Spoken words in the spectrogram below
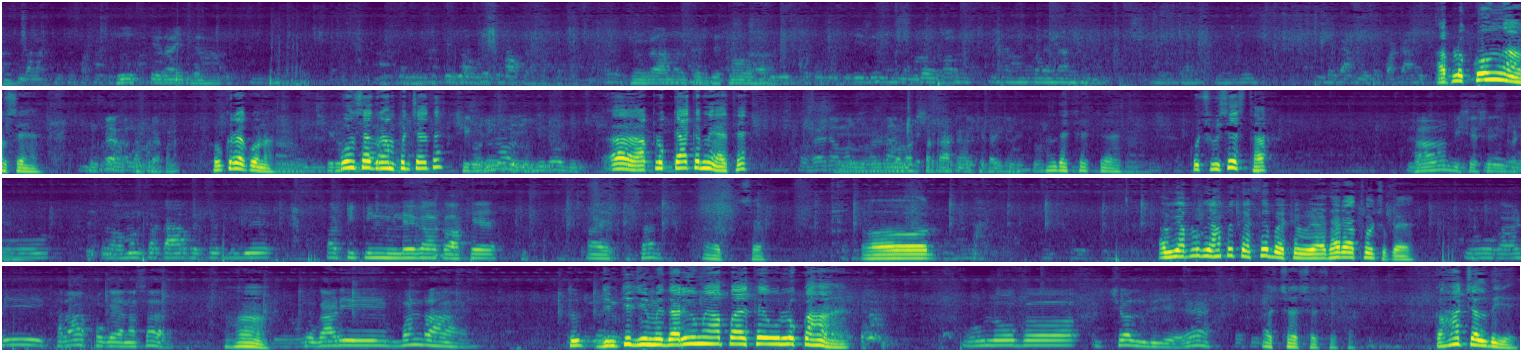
खींच राइट रहा से देखो रहा आप लोग कौन गाँव से हैं? हुकरा कोना कौन सा ग्राम पंचायत है? आ, आप लोग क्या करने आए थे? सरकार के देखे क्या कुछ विशेष था? हाँ विशेष नहीं रहे अमन सरकार देखे के लिए और टिफ़िन मिलेगा कह के आए थे सर। अच्छा। और अभी आप लोग यहाँ पे कैसे बैठे हुए हैं? आधा रात हो चुका है। वो गाड़ी खराब हो गया ना सर। हाँ। तो गाड़ी बन रहा है। तो जिनकी जिम्मेदारियों में आप आए थे वो लोग कहाँ हैं? वो लोग चल दिए। अच्छा अच्छा अच्छा अच्छा। कहाँ चल दिए?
